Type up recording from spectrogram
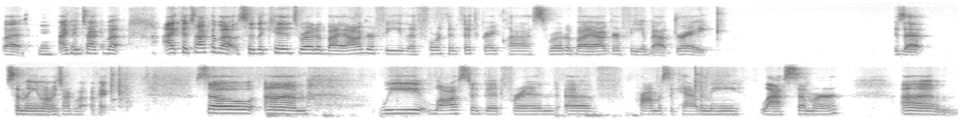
but okay. I can talk about, I could talk about, so the kids wrote a biography, the fourth and fifth grade class wrote a biography about Drake. Is that something you want me to talk about? Okay. So, um, we lost a good friend of Promise Academy last summer. Um,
